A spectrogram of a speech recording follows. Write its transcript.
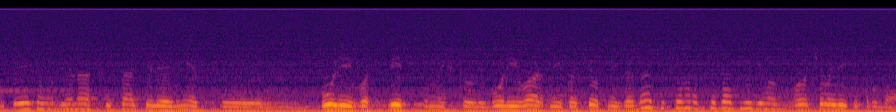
И поэтому для нас, писателя, нет э, более ответственной, что ли, более важной и почетной задачи, чем рассказать людям о, о человеке труда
